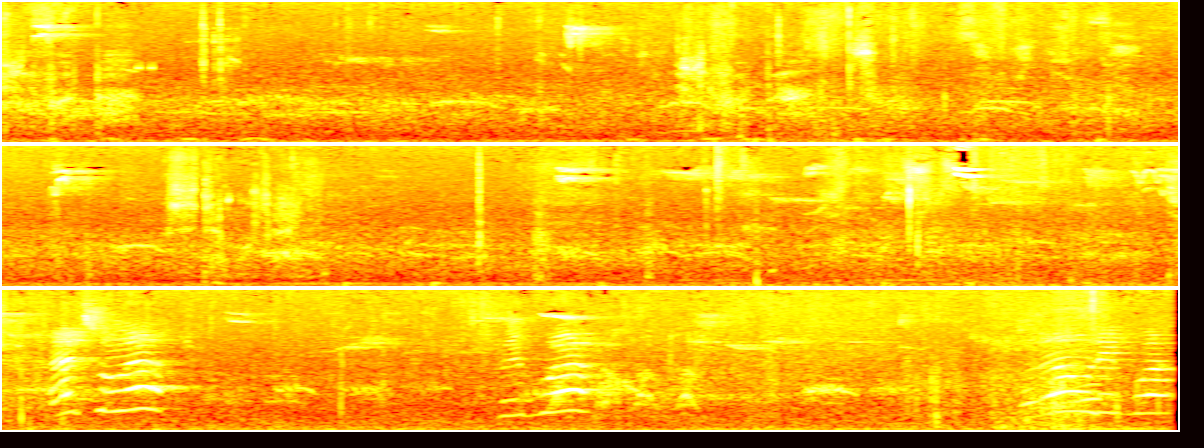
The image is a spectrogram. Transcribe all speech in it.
Je ne vois pas. Je les vois pas. C'est de la montagne. Elles sont là Je les vois Voilà, on les voit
